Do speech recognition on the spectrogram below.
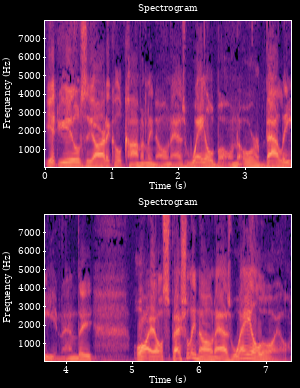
It yields the article commonly known as whalebone or baleen, and the oil specially known as whale oil,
